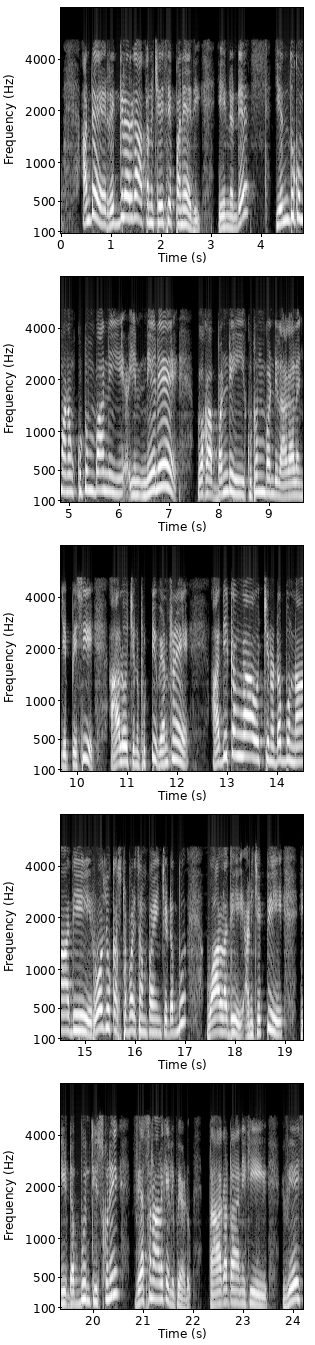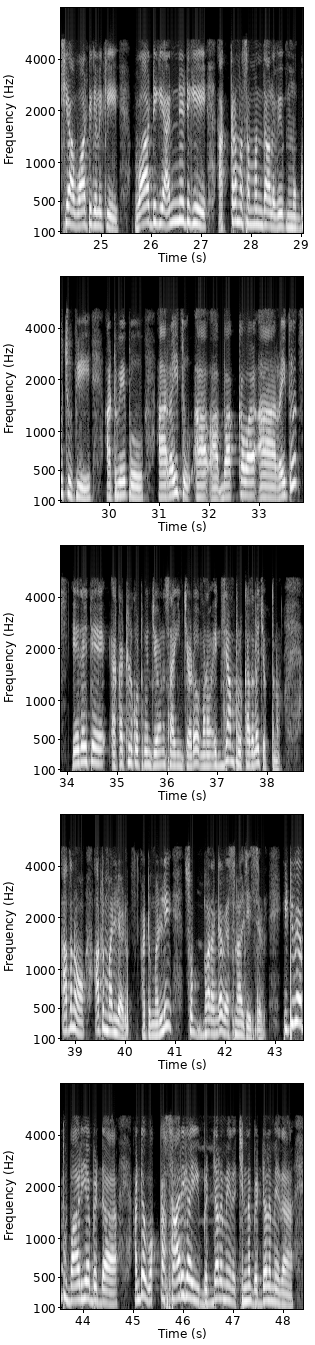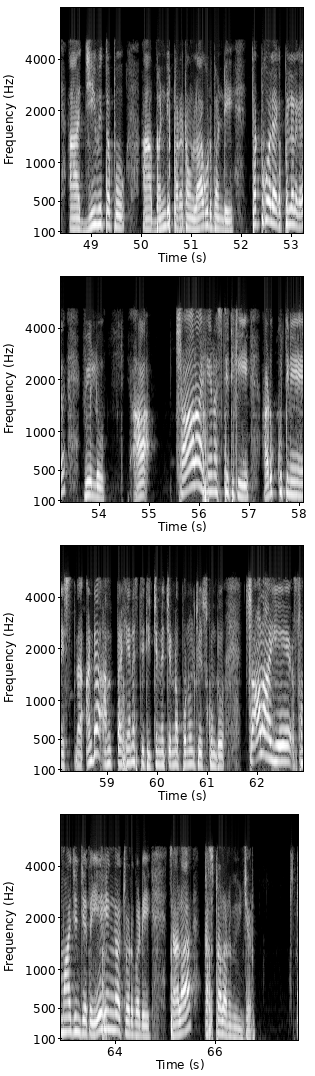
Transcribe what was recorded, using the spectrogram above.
అంటే రెగ్యులర్గా అతను చేసే పనే అది. ఏంటంటే ఎందుకు మనం కుటుంబాన్ని నేనే ఒక బండి ఈ కుటుంబ బండి లాగాలని చెప్పేసి ఆలోచన పుట్టి వెంటనే అధికంగా వచ్చిన డబ్బు నాది రోజు కష్టపడి సంపాదించే డబ్బు వాళ్ళది అని చెప్పి ఈ డబ్బుని తీసుకుని వ్యసనాలకు వెళ్ళిపోయాడు. తాగటానికి వేశ్య వాటికలకి వాటికి అన్నిటికీ అక్రమ సంబంధాల వైపు మొగ్గు చూపి అటువైపు ఆ రైతు ఆ బక్క ఆ రైతు ఏదైతే కట్లు కొట్టుకుని జీవనం సాగించాడో మనం ఎగ్జాంపుల్ కథలో చెప్తున్నాం. అతను అటు మళ్ళాడు. అటు మళ్ళీ శుభ్రంగా వ్యసనాలు చేశాడు. ఇటువైపు భార్య బిడ్డ అంటే ఒక్కసారిగా ఈ బిడ్డల మీద చిన్న బిడ్డల మీద ఆ జీవితపు ఆ బండి పడటం లాగుడు బండి తట్టుకోలేక పిల్లలు కదా వీళ్ళు ఆ చాలా హీనస్థితికి అడుక్కు తినే అంటే అంత హీనస్థితి చిన్న చిన్న పనులు చేసుకుంటూ చాలా ఏ సమాజం చేత ఏహ్యంగా చూడబడి చాలా కష్టాలు అనుభవించారు.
